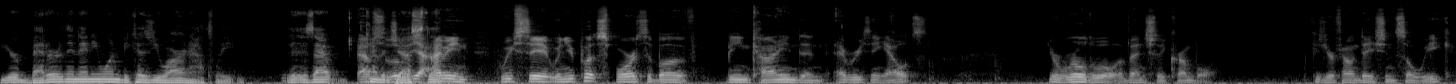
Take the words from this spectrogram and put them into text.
you're better than anyone because you are an athlete. Is that kind of just yeah, I mean, we see it when you put sports above being kind and everything else, your world will eventually crumble because your foundation's so weak.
